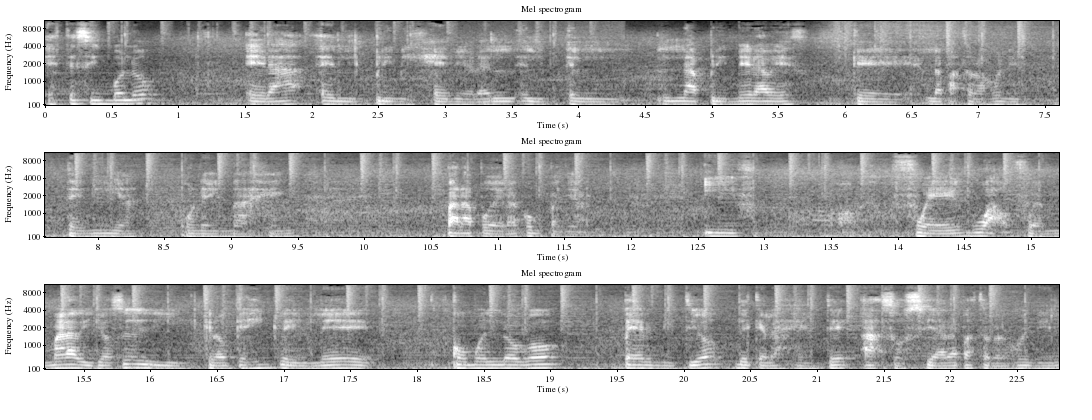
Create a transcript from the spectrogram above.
este símbolo era el primigenio, era el, la primera vez que la pastora juvenil tenía una imagen para poder acompañar. Y fue wow, fue maravilloso y creo que es increíble cómo el logo permitió de que la gente asociara pastoral juvenil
